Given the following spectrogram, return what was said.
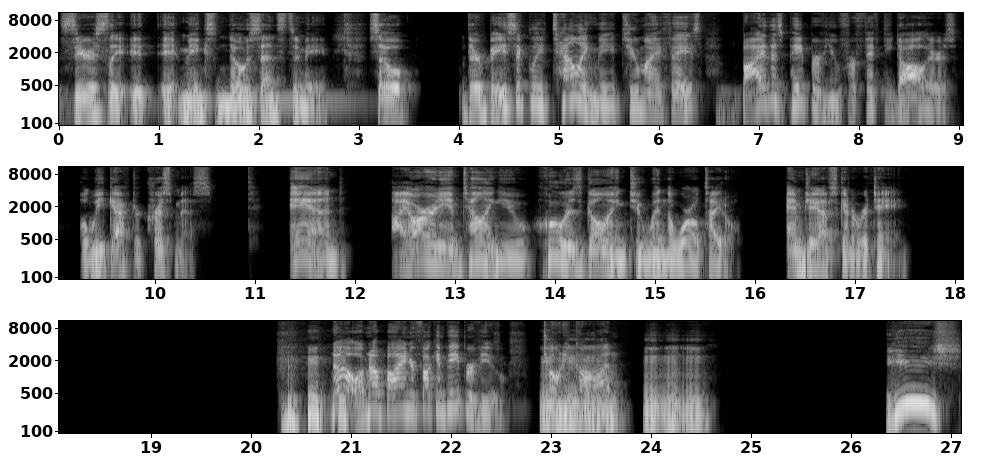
seriously, it it makes no sense to me. So they're basically telling me to my face, buy this pay per view for fifty dollars a week after Christmas, and I already am telling you who is going to win the world title. MJF's going to retain. No, I'm not buying your fucking pay per view, Tony Mm-mm-mm. Khan. Mm-mm-mm. Yeesh.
